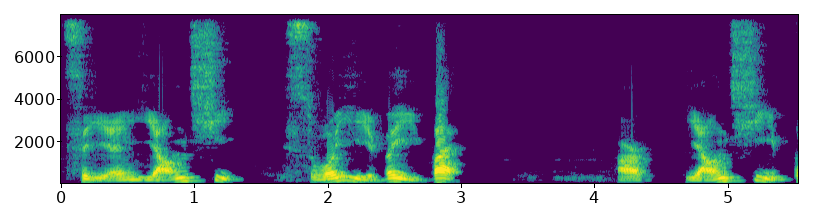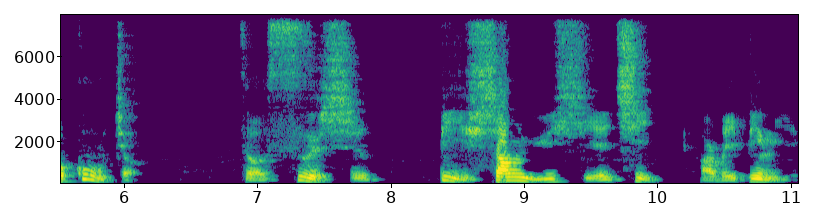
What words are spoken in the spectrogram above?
此言阳气所以为外，而。”阳气不固者，则四时必伤于邪气而为病也。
